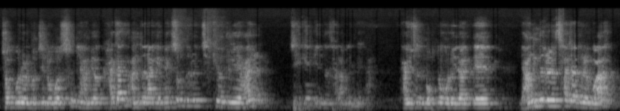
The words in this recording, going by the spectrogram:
적군을 무찌르고 승리하며 가장 안전하게 백성들을 지켜줘야 할 책임이 있는 사람입니다. 다윗은 목동으로 일할 때 양들을 사자들과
